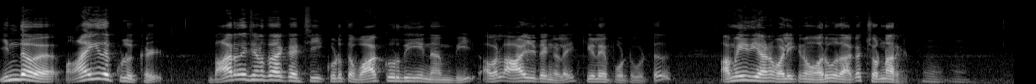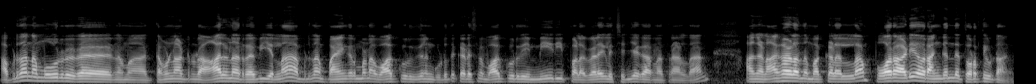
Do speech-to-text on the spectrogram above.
இந்த ஆயுத குழுக்கள் பாரதிய ஜனதா கட்சி கொடுத்த வாக்குறுதியை நம்பி அவர்கள் ஆயுதங்களை கீழே போட்டுவிட்டு அமைதியான வழிக்கு நம்ம வருவதாக சொன்னார்கள். அப்படி தான் அப்படிதான் நம்ம ஊர் ர- நம்ம தமிழ்நாட்டினோட ஆளுநர் ரவி எல்லாம் அப்படிதான் பயங்கரமான வாக்குறுதிகளும் கொடுத்து கடைசியில் வாக்குறுதியை மீறி பல வேலைகளை செஞ்ச காரணத்தினால்தான் அங்கே நாகாலாந்து மக்கள் எல்லாம் போராடி அவர் அங்கேருந்து துரத்தி விட்டாங்க.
